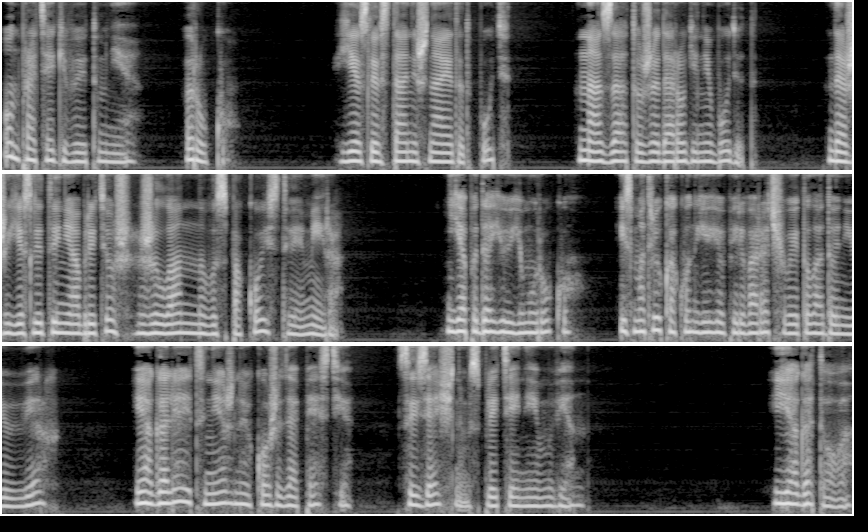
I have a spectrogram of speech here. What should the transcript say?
он протягивает мне руку. «Если встанешь на этот путь, назад уже дороги не будет, даже если ты не обретешь желанного спокойствия мира». Я подаю ему руку и смотрю, как он ее переворачивает ладонью вверх и оголяет нежную кожу запястья с изящным сплетением вен. Я готова.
